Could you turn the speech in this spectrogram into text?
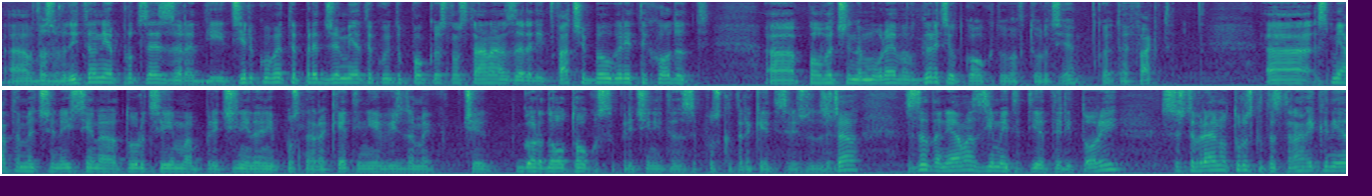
а, възродителния процес, заради цирковете пред джамията, които по-късно стана, заради това, че българите ходят а, повече на море в Гърция, отколкото в Турция, което е факт. А, смятаме, че наистина Турция има причини да ни пусне ракети. Ние виждаме, че горе-долу толкова са причините да се пускат ракети срещу държава, за да няма, взимайте тия територии. Също време турската страна вика, ние,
